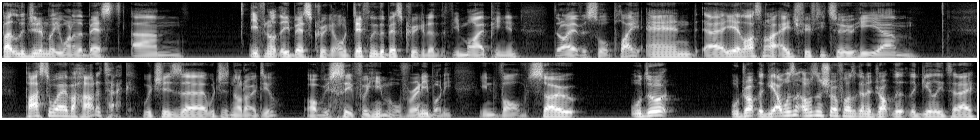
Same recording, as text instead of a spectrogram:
But legitimately, one of the best, um, if not the best cricketer, or definitely the best cricketer, in my opinion, that I ever saw play. And uh, yeah, last night, age 52, he um, passed away of a heart attack, which is uh, which is not ideal, obviously for him or for anybody involved. So we'll do it. We'll drop the. I wasn't I wasn't sure if I was going to drop the, the gilly today,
